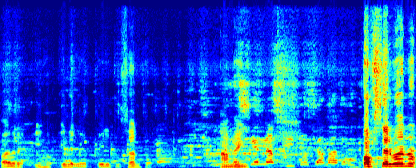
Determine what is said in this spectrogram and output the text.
Padre, Hijo y del Espíritu Santo. Amén. Observando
